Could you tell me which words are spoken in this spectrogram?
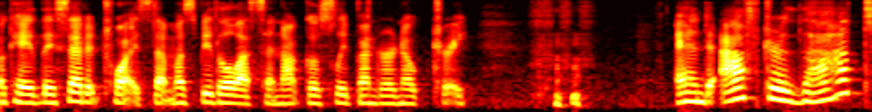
Okay, they said it twice. That must be the lesson, not go sleep under an oak tree. and after that,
